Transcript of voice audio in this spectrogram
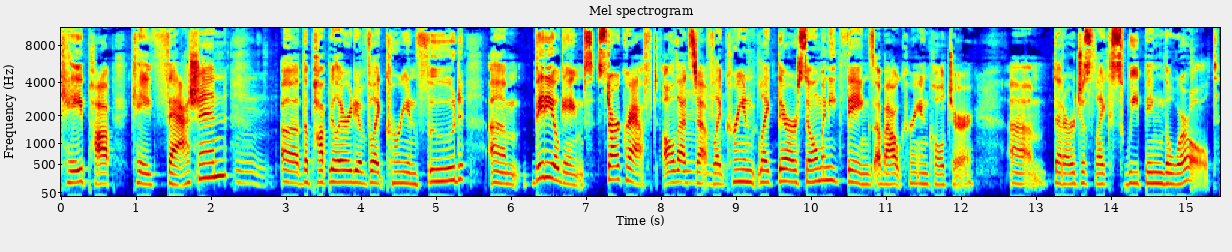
K-pop, K-fashion, Mm. uh, the popularity of like Korean food, um, video games, StarCraft, all that stuff. Mm. Like Korean, like there are so many things about Korean culture um, that are just like sweeping the world.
